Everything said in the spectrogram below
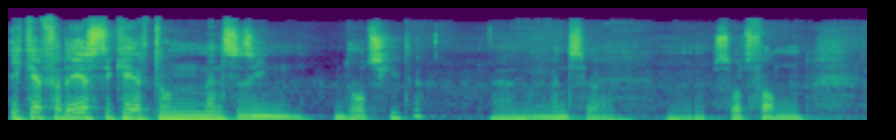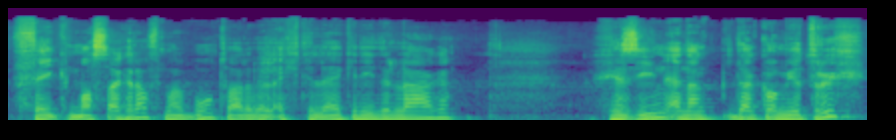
ik heb voor de eerste keer toen mensen zien doodschieten. Mensen, een soort van fake massagraf, maar bon, het waren wel echte lijken die er lagen. Gezien. En dan, dan kom je terug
